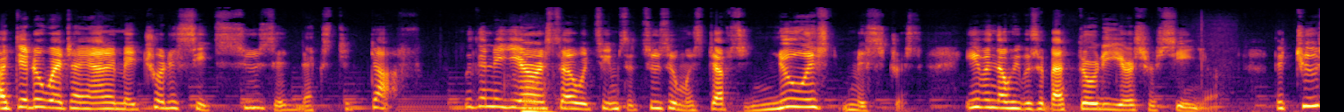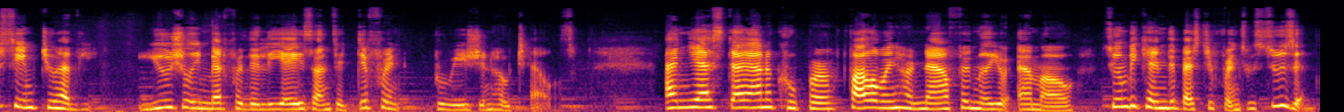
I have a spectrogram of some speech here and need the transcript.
A dinner where Diana made sure to seat Susan next to Duff. Within a year or so, it seems that Susan was Duff's newest mistress, even though he was about 30 years her senior. The two seemed to have usually met for their liaisons at different Parisian hotels. And yes, Diana Cooper, following her now familiar MO, soon became the best of friends with Susan.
